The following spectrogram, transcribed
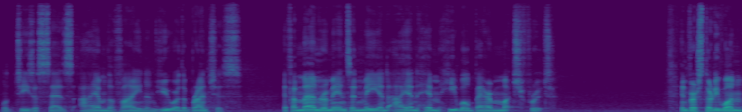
Well, Jesus says, I am the vine, and you are the branches. If a man remains in me, and I in him, he will bear much fruit. In verse 31,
